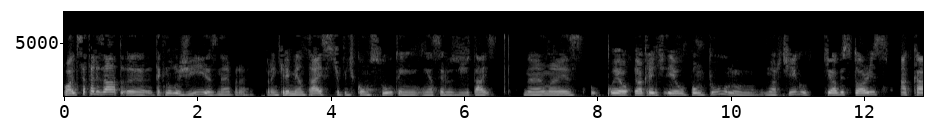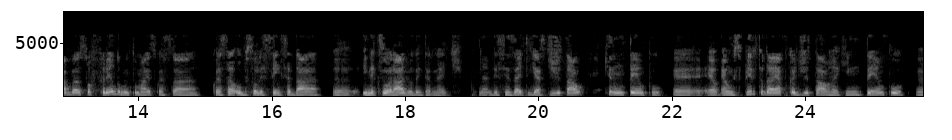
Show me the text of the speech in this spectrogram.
Pode se atualizar uh, tecnologias né, para incrementar esse tipo de consulta em, em acervos digitais. Né, mas eu, eu, acredito, eu pontuo no, no artigo que Web Stories acaba sofrendo muito mais com essa, com essa obsolescência da, uh, inexorável da internet, né, desse zeitgeist digital que num tempo é, é, é, um espírito da época digital, né? Que em um tempo é,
